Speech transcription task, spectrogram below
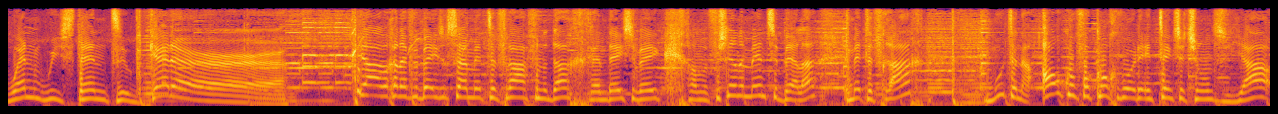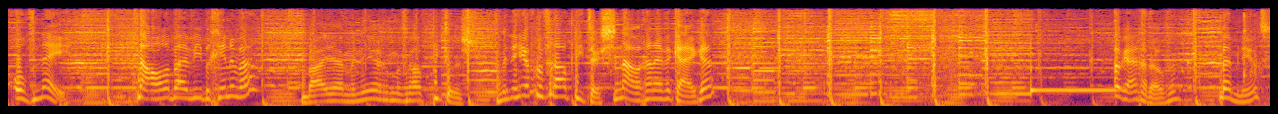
When We Stand Together. Ja, we gaan even bezig zijn met de vraag van de dag. En deze week gaan we verschillende mensen bellen met de vraag... Moet er nou alcohol verkocht worden in tankstations, ja of nee? Nou, allebei, wie beginnen we? Bij eh, meneer en mevrouw Pieters. Meneer of mevrouw Pieters? Nou, we gaan even kijken. Oké, hij gaat over. Ben benieuwd.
